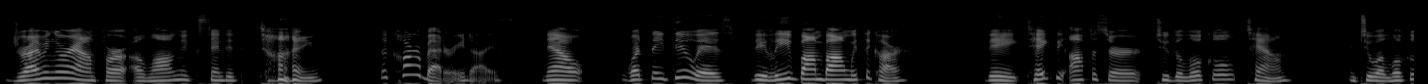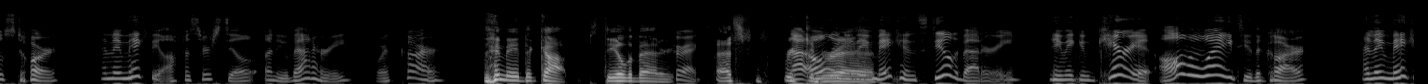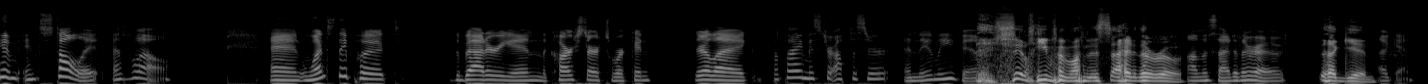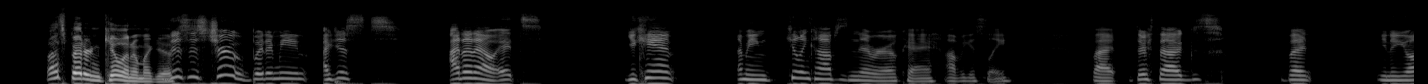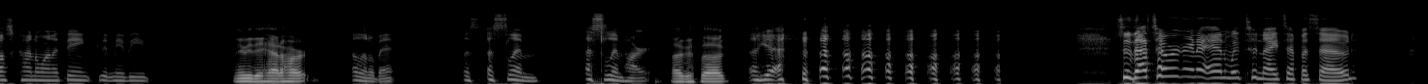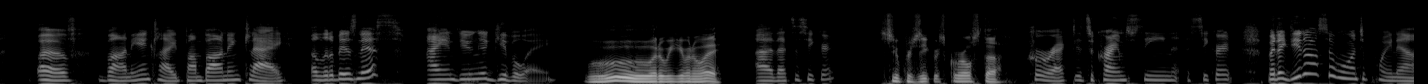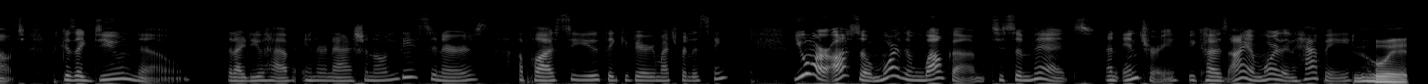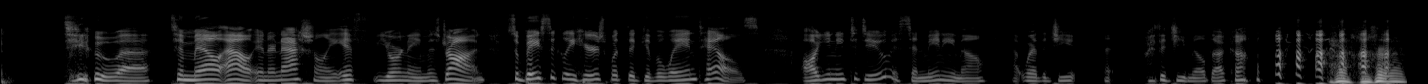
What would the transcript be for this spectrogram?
driving around for a long extended time, the car battery dies. Now, what they do is they leave Bon Bon with the car. They take the officer to the local town, into a local store, and they make the officer steal a new battery for the car. they made the cop steal the battery. Correct. That's freaking Not only rad. do they make him steal the battery, they make him carry it all the way to the car, and they make him install it as well. And once they put the battery in, the car starts working. They're like, "Bye bye, Mister Officer," and they leave him They should leave him on the side of the road on the side of the road again. again. That's better than killing him, I guess. This is true, but I mean, I just, I don't know. It's, you can't, I mean, killing cops is never okay, obviously. But they're thugs. But, you know, you also kind of want to think that maybe Maybe they had a heart. a little bit, a, s- a slim, a slim heart. Hug a thug. Uh, yeah. so that's how we're going to end with tonight's episode of Bonnie and Clyde, Bonbon and Clyde. A little business. I am doing a giveaway. Ooh, what are we giving away? Uh, that's a secret. Super secret squirrel stuff. Correct. It's a crime scene secret. But I did also want to point out because I do know that I do have international listeners. Applause to you. Thank you very much for listening. You are also more than welcome to submit an entry because I am more than happy Do it. to uh, to mail out internationally if your name is drawn. So basically, here's what the giveaway entails. All you need to do is send me an email at where the g at where the gmail.com.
